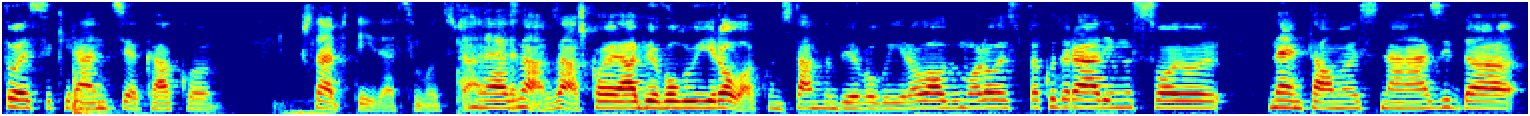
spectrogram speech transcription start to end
to je sekirancija kako... Šta bi ti da si muzičarka? Ne znam, znaš, kao ja bi evoluirala, konstantno bi evoluirala, ali bi morala isto tako da radim na svojoj mentalnoj snazi, da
